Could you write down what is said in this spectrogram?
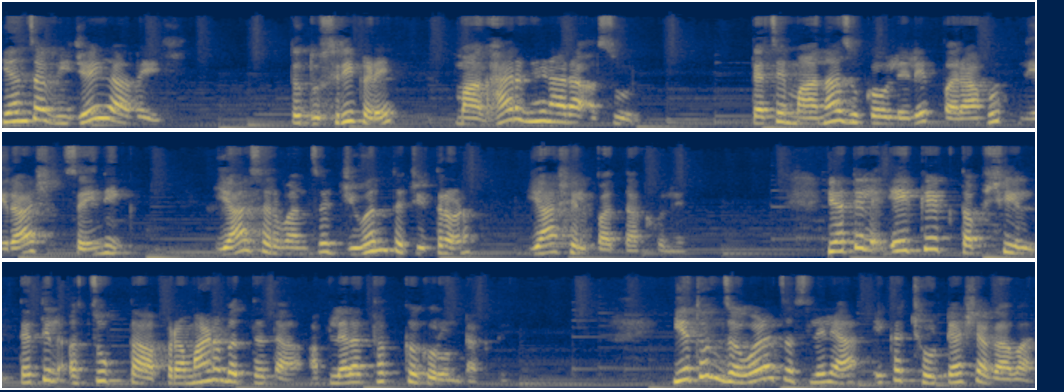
यांचा विजयी आवेश तर दुसरीकडे माघार घेणारा असुर त्याचे माना झुकवलेले पराभूत निराश सैनिक या सर्वांचं जिवंत चित्रण या शिल्पात दाखवले यातील एक एक तपशील त्यातील अचूकता प्रमाणबद्धता आपल्याला थक्क करून टाकते. येथून जवळच असलेल्या एका छोट्याशा गावात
